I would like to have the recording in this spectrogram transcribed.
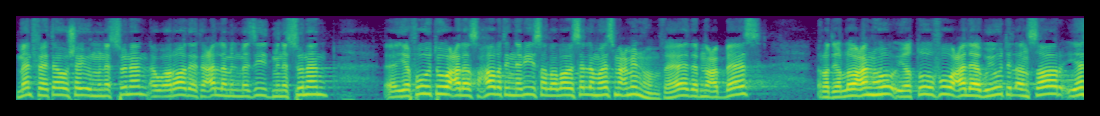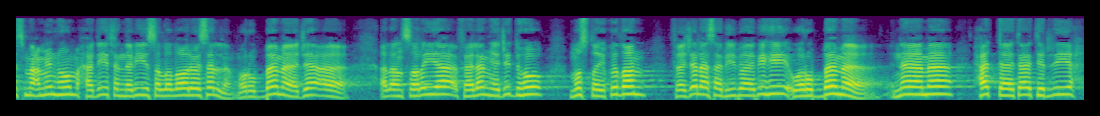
من فاته شيء من السنن أو أراد يتعلم المزيد من السنن يفوت على صحابة النبي صلى الله عليه وسلم ويسمع منهم. فهذا ابن عباس رضي الله عنه يطوف على بيوت الأنصار يسمع منهم حديث النبي صلى الله عليه وسلم. وربما جاء الأنصارية فلم يجده مستيقظا فجلس ببابه وربما نام حتى تأتي الريح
